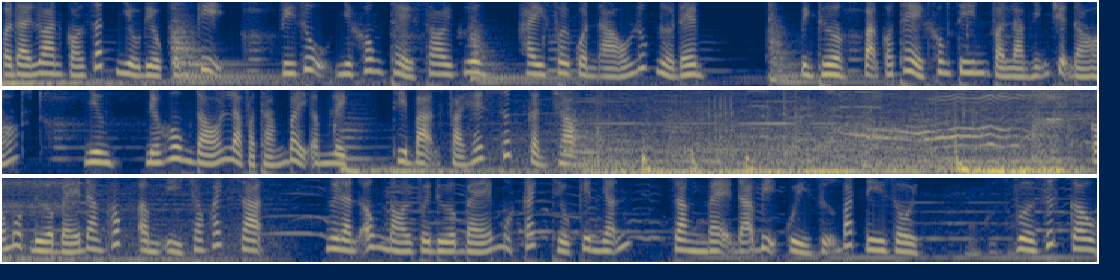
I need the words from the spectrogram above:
Ở Đài Loan có rất nhiều điều cấm kỵ, ví dụ như không thể soi gương hay phơi quần áo lúc nửa đêm. Bình thường bạn có thể không tin và làm những chuyện đó, nhưng nếu hôm đó là vào tháng 7 âm lịch thì bạn phải hết sức cẩn trọng. Có một đứa bé đang khóc ầm ĩ trong khách sạn. Người đàn ông nói với đứa bé một cách thiếu kiên nhẫn rằng mẹ đã bị quỷ dữ bắt đi rồi. Vừa dứt câu,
